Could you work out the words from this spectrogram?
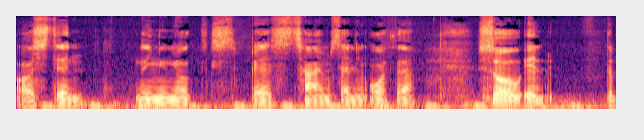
Osteen, the New York's best time selling author. So it the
